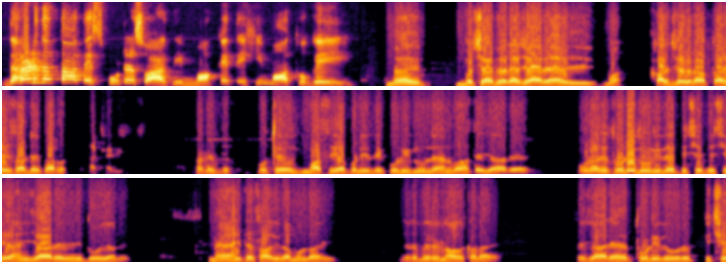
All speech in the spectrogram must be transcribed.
ਦਰੜ ਦਿੱਤਾ ਤੇ ਸਕੂਟਰ ਸਵਾਰ ਦੀ ਮੌਕੇ ਤੇ ਹੀ ਮੌਤ ਹੋ ਗਈ। ਮੈਂ ਬੱਚਾ ਮੇਰਾ ਜਾ ਰਿਹਾ ਸੀ ਕੱਲ ਜਗਰਾਤਾ ਸੀ ਸਾਡੇ ਘਰ। ਅੱਛਾ ਜੀ। ਸਾਡੇ ਦ- ਉੱਥੇ ਮਾਸੀ ਆਪਣੀ ਦੀ ਕੁੜੀ ਨੂੰ ਲੈਣ ਵਾਸਤੇ ਜਾ ਰਿਹਾ ਸੀ। ਉਹਨਾਂ ਦੀ ਥੋੜੀ ਦੂਰੀ ਦੇ ਪਿੱਛੇ ਪਿੱਛੇ ਅਸੀਂ ਜਾ ਰਹੇ ਸੀ ਦੋ ਜਣੇ। ਮੈਂ ਅਸੀਂ ਤੇ ਸਾਲੀ ਦਾ ਮੁੰਡਾ ਸੀ ਜਿਹੜਾ ਮੇਰੇ ਨਾਲ ਖੜਾ ਹੈ। ਤੇ ਜਾ ਰਿਹਾ ਥੋੜੀ ਦੂਰ ਪਿੱਛੇ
